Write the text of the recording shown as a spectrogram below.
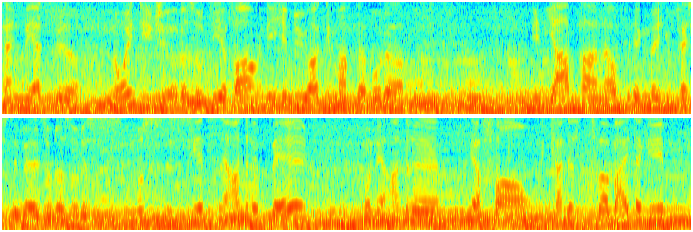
keinen Wert für einen neuen DJ oder so. Die Erfahrungen, die ich in New York gemacht habe oder in Japan auf irgendwelchen Festivals oder so. Das ist, muss, das ist jetzt eine andere Welt und eine andere Erfahrung. Ich kann das zwar weitergeben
